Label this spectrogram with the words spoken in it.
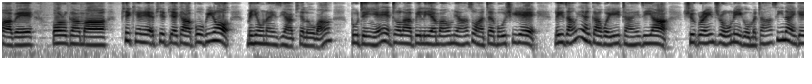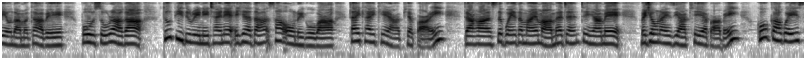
မှာပဲဘော်ဂါမှာဖြစ်ခဲ့တဲ့အဖြစ်အပျက်ကပို့ပြီးတော့မယုံနိုင်စရာဖြစ်လို့ပါ။ပူတင်ရဲ့ဒေါ်လာဘီလီယံပေါင်းများစွာတန်ဖိုးရှိတဲ့လေကြောင်းရန်ကာကွယ်ရေးဒိုင်းကြီးကယူကရိန်းဒရုန်းတွေကိုမတားဆီးနိုင်ခဲ့ရုံသာမကပဲပိုဆိုးတာကသူပြည်သူတွေနေထိုင်တဲ့အရက်သားအဆောက်အုံတွေကိုပါတိုက်ခိုက်ခဲ့တာဖြစ်ပါတယ်။ဒါဟာစစ်ပွဲသမိုင်းမှာမှတ်တမ်းတင်ရမယ့်မယုံနိုင်စရာဖြစ်ရပါပဲ။ကိုကာကွယ်ရေးစ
